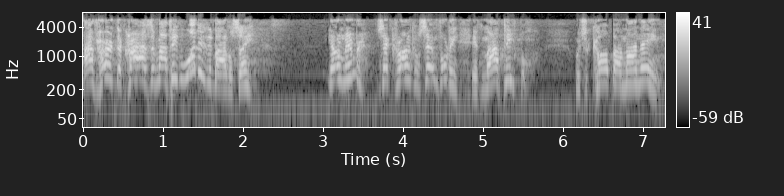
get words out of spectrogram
I've heard the cries of my people. What did the Bible say? Y'all remember? 2 Chronicles 7.14. If my people, which are called by my name,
